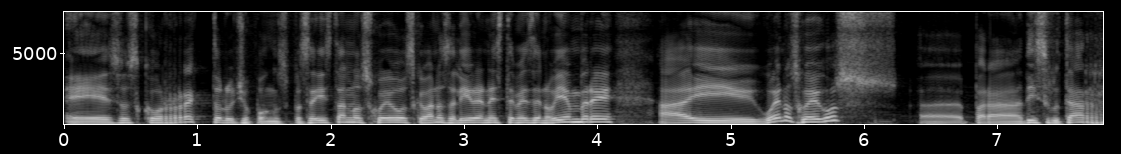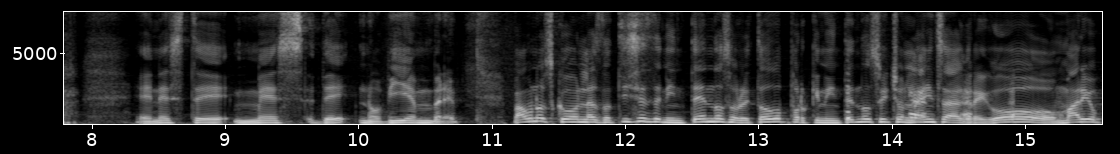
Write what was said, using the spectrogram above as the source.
Eso es correcto, Lucho. Pues ahí están los juegos que van a salir en este mes de noviembre. Hay buenos juegos eh, para disfrutar en este mes de noviembre. Vámonos con las noticias de Nintendo, sobre todo porque Nintendo Switch Online se agregó Mario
